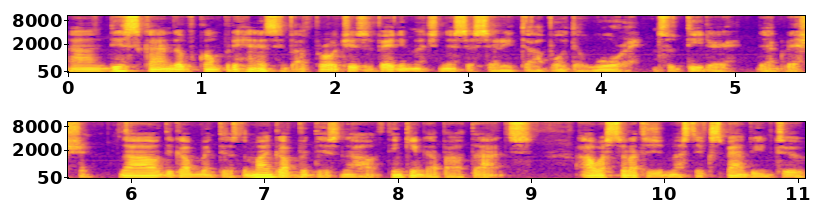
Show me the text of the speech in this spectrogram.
And this kind of comprehensive approach is very much necessary to avoid the war, to deter the aggression. Now the government is, the my government is now thinking about that. Our strategy must expand into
